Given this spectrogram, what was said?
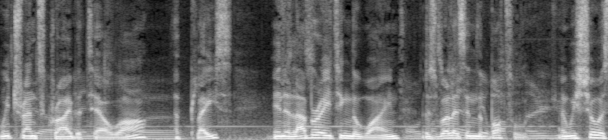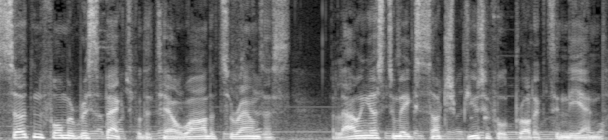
We transcribe a terroir, a place, in elaborating the wine as well as in the bottle, and we show a certain form of respect for the terroir that surrounds us, allowing us to make such beautiful products in the end.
